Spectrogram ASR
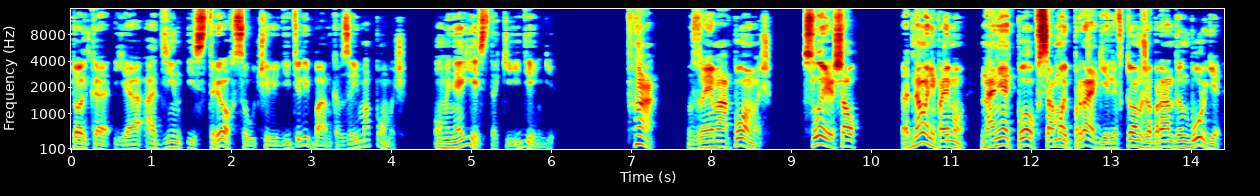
Только я один из трех соучредителей банка взаимопомощь. У меня есть такие деньги. Хм, взаимопомощь. Слышал. Одного не пойму. Нанять полк в самой Праге или в том же Бранденбурге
